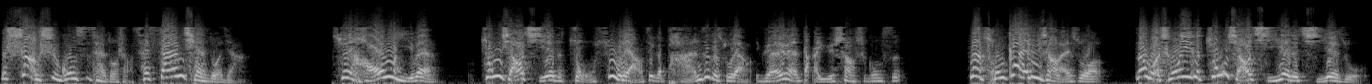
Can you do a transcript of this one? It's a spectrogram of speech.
那上市公司才多少？才三千多家。所以毫无疑问，中小企业的总数量，这个盘子的数量远远大于上市公司。那从概率上来说，那我成为一个中小企业的企业主，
